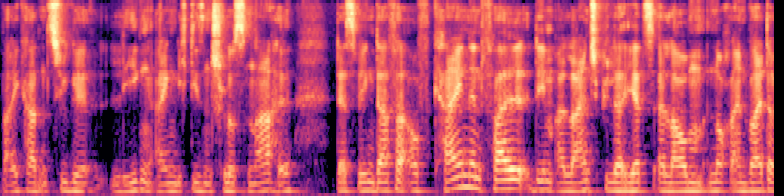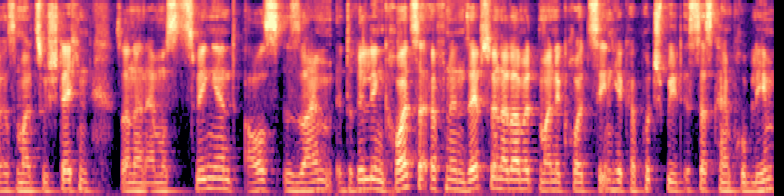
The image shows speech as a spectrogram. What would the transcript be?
Beikartenzüge legen eigentlich diesen Schluss nahe. Deswegen darf er auf keinen Fall dem Alleinspieler jetzt erlauben, noch ein weiteres Mal zu stechen, sondern er muss zwingend aus seinem Drilling Kreuz eröffnen. Selbst wenn er damit meine Kreuz 10 hier kaputt spielt, ist das kein Problem.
